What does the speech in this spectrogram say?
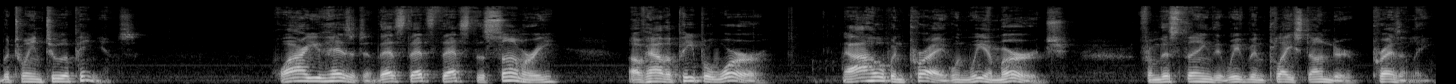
between two opinions? Why are you hesitant? That's that's that's the summary of how the people were. Now I hope and pray when we emerge from this thing that we've been placed under presently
